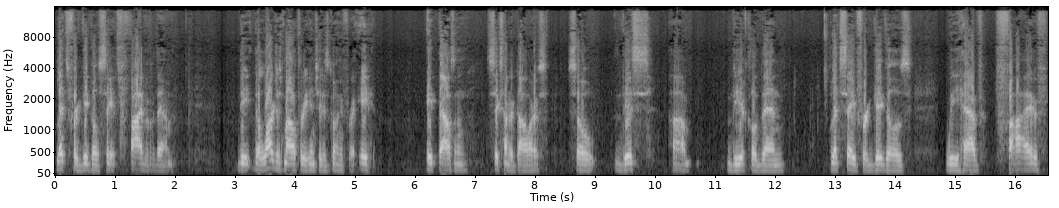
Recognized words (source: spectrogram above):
let's for giggles say it's five of them. The the largest Model 3 engine is going for eight eight thousand six hundred dollars. So this um, vehicle then, let's say for giggles, we have five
